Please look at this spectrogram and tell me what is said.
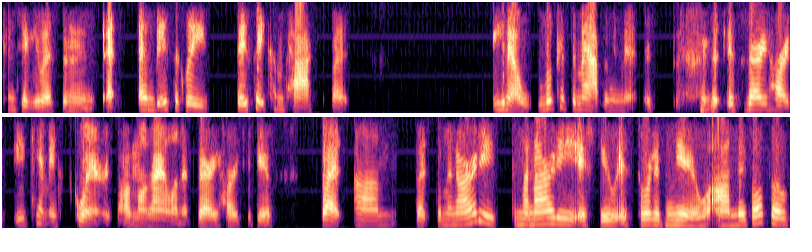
contiguous and and basically they say compact, but you know, look at the map. I mean, it's it's very hard. You can't make squares on Long Island. It's very hard to do. But um, but the minority the minority issue is sort of new. Um, there's also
